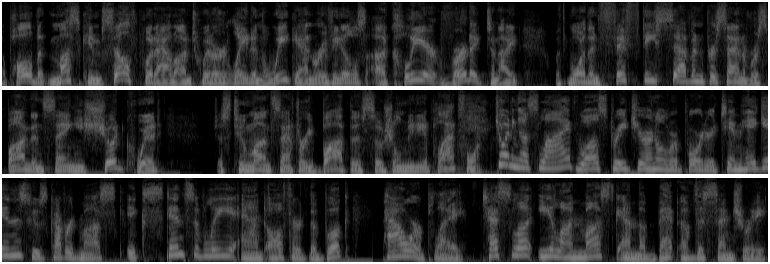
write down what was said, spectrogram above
A poll that Musk himself put out on Twitter late in the weekend reveals a clear verdict tonight, with more than 57% of respondents saying he should quit just two months after he bought the social media platform. Joining us live, Wall Street Journal reporter Tim Higgins, who's covered Musk extensively and authored the book Power Play Tesla, Elon Musk, and the Bet of the Century.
